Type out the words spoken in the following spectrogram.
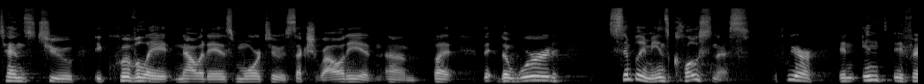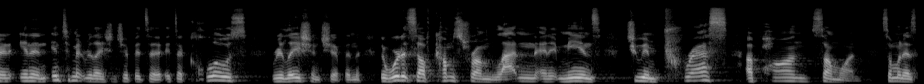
tends to equivalate nowadays more to sexuality. And, um, but the, the, word simply means closeness. If we are in, in, if in an intimate relationship, it's a, it's a close relationship. And the, the word itself comes from Latin and it means to impress upon someone someone has,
